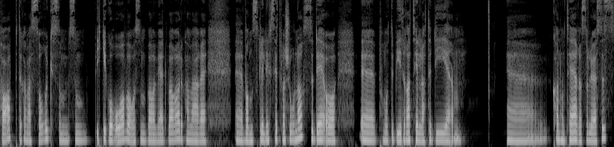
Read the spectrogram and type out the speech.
tap, det kan være sorg som, som, ikke går over og som bare vedvarer. Det kan være eh, vanskelige livssituasjoner. Så det å eh, på en måte bidra til at de eh, kan håndteres og løses,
